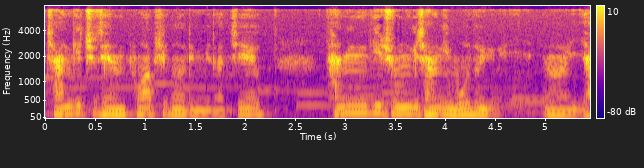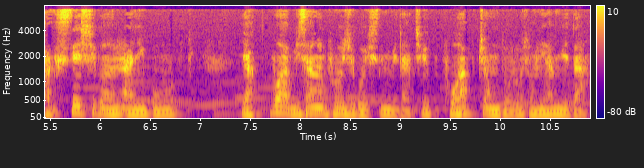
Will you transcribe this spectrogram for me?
장기 추세는 보합 시그널입니다. 즉 단기, 중기, 장기 모두 어, 약세 시그널은 아니고 약보합 이상을 보여주고 있습니다. 즉 보합 정도로 정리합니다.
